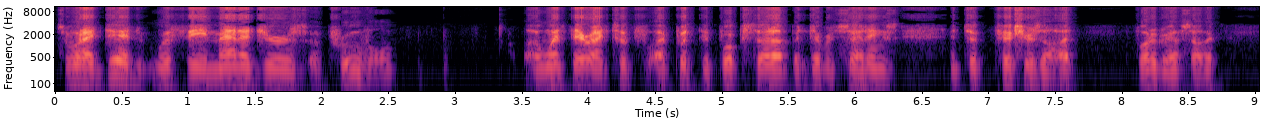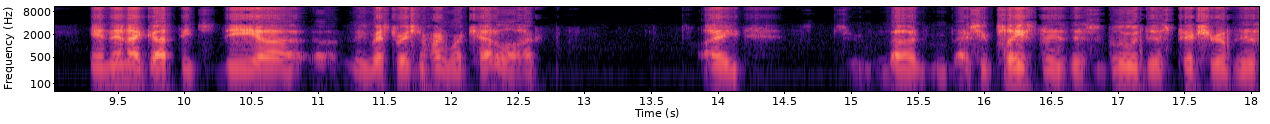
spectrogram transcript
So what I did with the manager's approval, I went there. I took I put the book set up in different settings and took pictures of it, photographs of it, and then I got the the uh, the Restoration Hardware catalog. I uh, actually placed this, this, glued this picture of this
